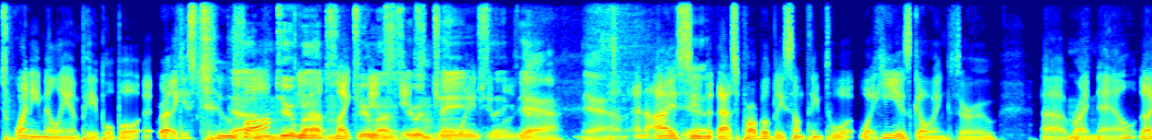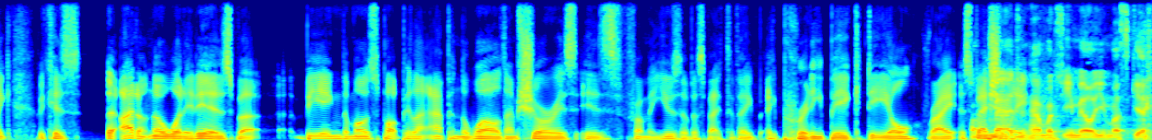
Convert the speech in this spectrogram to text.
20 million people bought it, right? Like it's too Yeah, far. too you know? much, Like too it's- much. It would change things, much. yeah yeah Um, and I assume Yeah. that that's probably something to what, what he is going through uh, Mm-hmm. right now. Like, because I don't know what it is, but being the most popular app in the world, I'm sure is is from a user perspective a, a pretty big deal, right? Especially Imagine how much email you must get.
